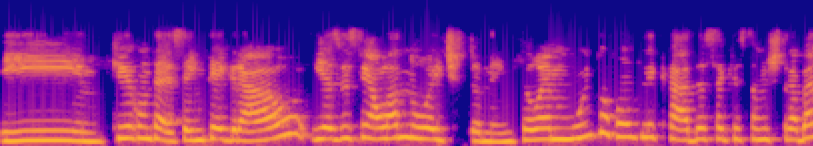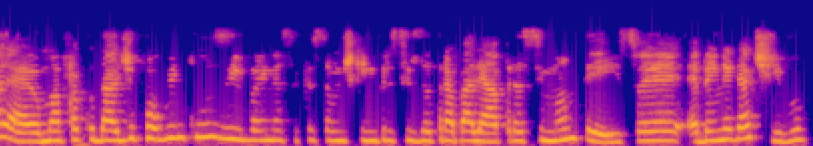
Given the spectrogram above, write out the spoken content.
E o que acontece? É integral e às vezes tem aula à noite também. Então é muito complicada essa questão de trabalhar. É uma faculdade pouco inclusiva aí nessa questão de quem precisa trabalhar para se manter. Isso é, é bem negativo.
